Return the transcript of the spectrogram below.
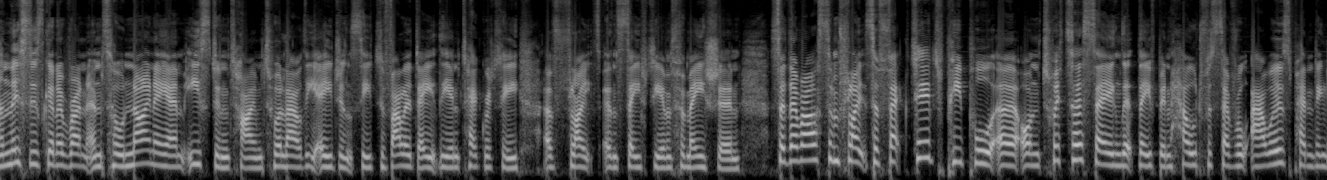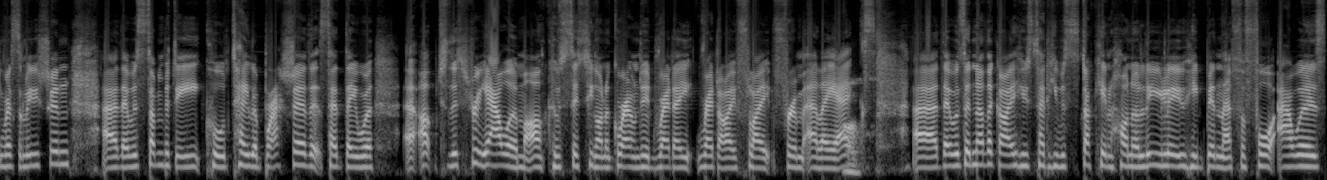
and this is going to run until 9 a.m. Eastern Time to allow the agency to validate the integrity of flight and safety information. So there are some flights affected. People uh, on Twitter saying that they've been held for several hours pending resolution. Uh, there was somebody called Taylor Brasher that said they were uh, up to the three hour mark of sitting on a grounded red eye, red eye flight from LAX. Oh. Uh, there was another guy who said he was stuck in Honolulu. He'd been there for four hours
